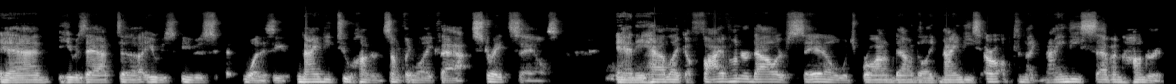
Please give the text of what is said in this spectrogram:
and he was at uh, he was he was what is he 9200 something like that straight sales, and he had like a $500 sale which brought him down to like 90 or up to like 9700.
